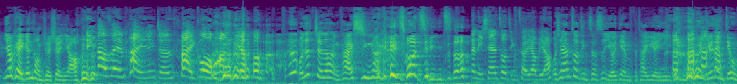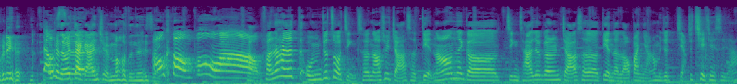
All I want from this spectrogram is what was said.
又可以跟同学炫耀，听到这一半已经觉得太过荒谬。我就觉得很开心啊，可以坐警车。那你现在坐警车要不要？我现在坐警车是有点不太愿意的，有点丢脸，我可能会戴个安全帽的那种。好恐怖啊！好，反正他就我们就坐警车，然后去脚踏车店，然后那个警察就跟脚踏车店的老板娘他们就讲，就窃窃私语啊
